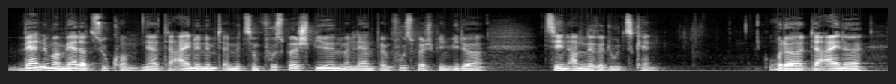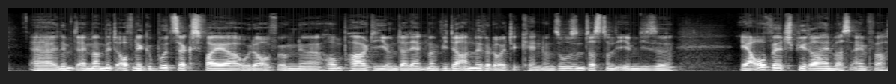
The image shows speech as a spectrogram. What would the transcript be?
werden immer mehr dazukommen. Ne? Der eine nimmt einen mit zum Fußballspielen, man lernt beim Fußballspielen wieder zehn andere Dudes kennen. Oder der eine äh, nimmt einmal mit auf eine Geburtstagsfeier oder auf irgendeine Homeparty und da lernt man wieder andere Leute kennen. Und so sind das dann eben diese ja, Aufwärtsspiralen, was einfach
